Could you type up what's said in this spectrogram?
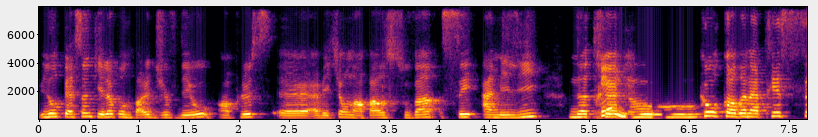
une autre personne qui est là pour nous parler de jeux vidéo, en plus, euh, avec qui on en parle souvent, c'est Amélie, notre co-coordonnatrice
